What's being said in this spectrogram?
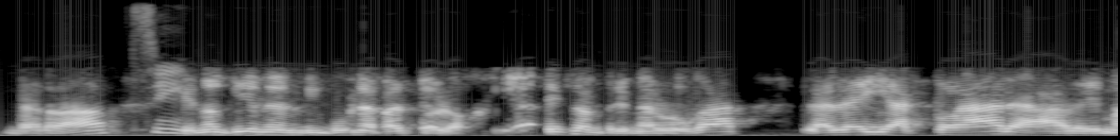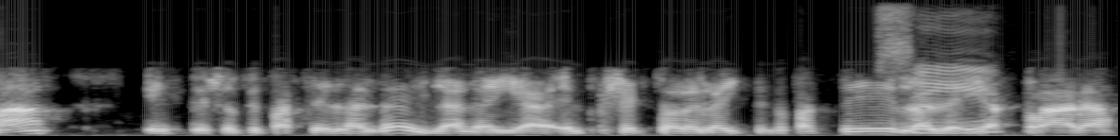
¿verdad? Sí. Que no tienen ninguna patología. Eso en primer lugar. La ley aclara además, este, yo te pasé la ley, la ley, el proyecto de ley te lo pasé, la ley aclara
